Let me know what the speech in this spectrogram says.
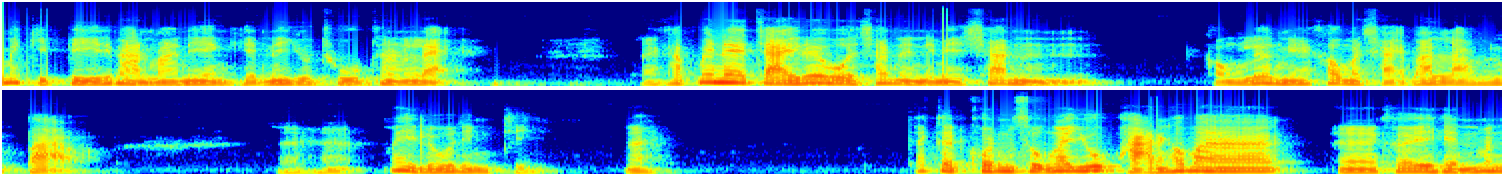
ไม่กี่ปีที่ผ่านมานี่เองเห็นใน YouTube เท่านั้นแหละนะครับ ไม่แน่ใจด้วยเวอร์ชันแอนิเมชันของเรื่องนี้เข้ามาฉายบ้านเราหรือเปล่านะฮะไม่รู้จริง ๆ นะ ถ้าเกิดคนสูงอายุผ่านเข้ามาเออเคยเห็นมัน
